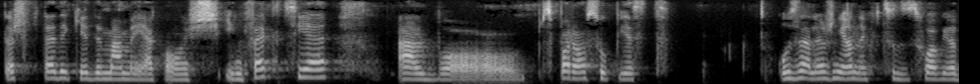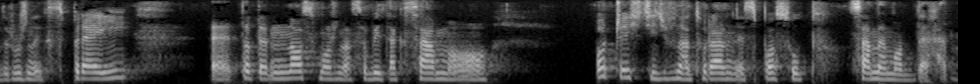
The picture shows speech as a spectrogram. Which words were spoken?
też wtedy, kiedy mamy jakąś infekcję albo sporo osób jest uzależnionych w cudzysłowie od różnych sprayi, e, to ten nos można sobie tak samo oczyścić w naturalny sposób samym oddechem.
